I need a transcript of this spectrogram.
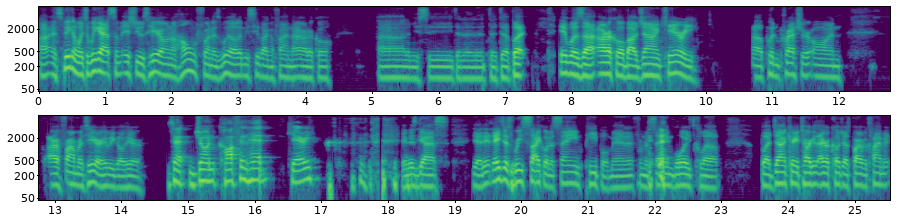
Uh, and speaking of which, we got some issues here on the home front as well. Let me see if I can find the article. Uh, let me see. Da, da, da, da, da. But it was an article about John Kerry uh, putting pressure on our farmers here. Here we go. Here. Is that John Coffinhead Kerry? Yeah, this guys, yeah, they, they just recycle the same people, man, uh, from the same boys club. But John Kerry targets agriculture as part of a climate.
